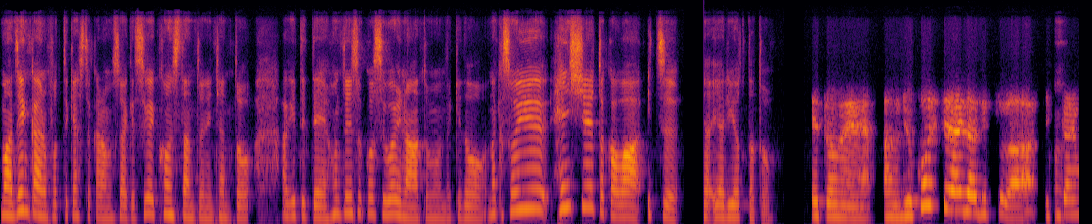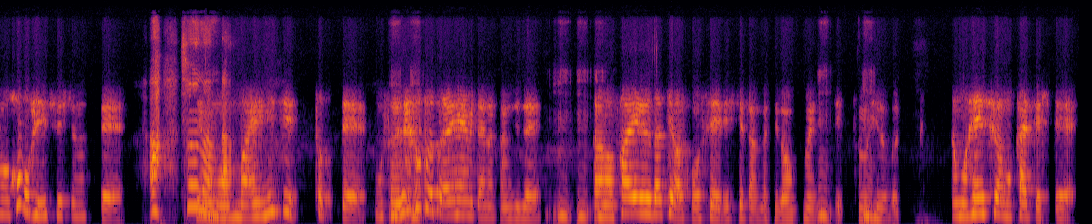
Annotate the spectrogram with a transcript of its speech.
まあ前回のポッドキャストからもそうやけど、すごいコンスタントにちゃんと上げてて、本当にそこすごいなと思うんだけど、なんかそういう編集とかはいつややりよったと？えっとね、あの旅行してる間、実は一回もほぼ編集してなくて、あ、そうでなんだ。毎日撮って、もうそれでもう大変みたいな感じで、うんうんうん。あのファイルだけはこう整理してたんだけど、毎日、その日の分。もう編集はもう帰ってきて、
